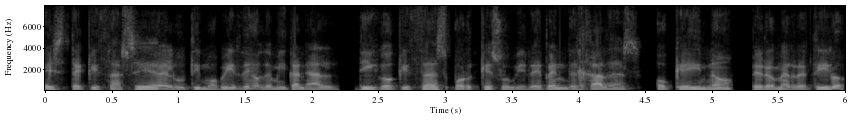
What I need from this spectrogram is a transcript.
Este quizás sea el último vídeo de mi canal, digo quizás porque subiré pendejadas, ok no, pero me retiro,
